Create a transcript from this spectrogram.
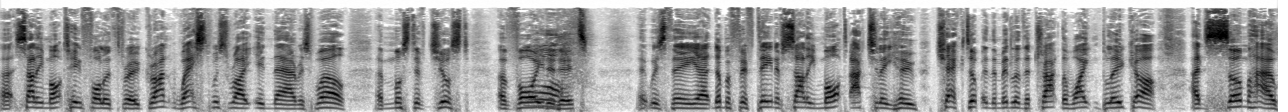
Uh, Sally Mott, who followed through. Grant West was right in there as well and must have just avoided Whoa. it. It was the uh, number 15 of Sally Mott, actually, who checked up in the middle of the track, the white and blue car, and somehow,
